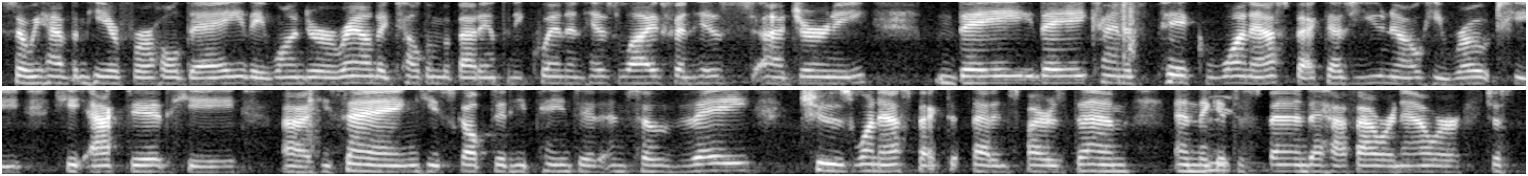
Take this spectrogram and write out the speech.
so we have them here for a whole day they wander around i tell them about anthony quinn and his life and his uh, journey they they kind of pick one aspect. As you know he wrote he he acted he uh, he sang he sculpted he painted. And so they choose one aspect that inspires them and they get to spend a half hour an hour just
